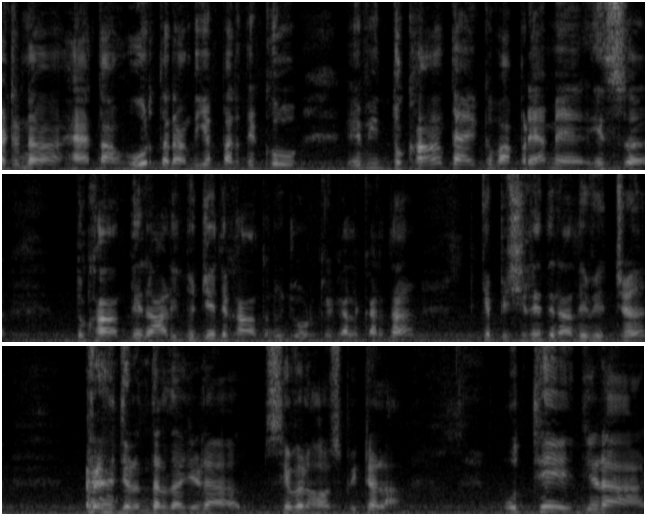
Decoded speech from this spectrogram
ਘਟਨਾ ਹੈ ਤਾਂ ਹੋਰ ਤਰ੍ਹਾਂ ਦੀ ਹੈ ਪਰ ਦੇਖੋ, ਇਹ ਵੀ ਦੁਖਾਂਤ ਆ ਇੱਕ ਵਾਪਰਿਆ। ਮੈਂ ਇਸ ਦੁਖਾਂਤ ਦੇ ਨਾਲ ਹੀ ਦੂਜੇ ਦੁਖਾਂਤ ਨੂੰ ਜੋੜ ਕੇ ਗੱਲ ਕਰਦਾ ਕਿ ਪਿਛਲੇ ਦਿਨਾਂ ਦੇ ਵਿੱਚ ਜਲੰਧਰ ਦਾ ਜਿਹੜਾ ਸਿਵਲ ਹਸਪੀਟਲ ਆ, ਉੱਥੇ ਜਿਹੜਾ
